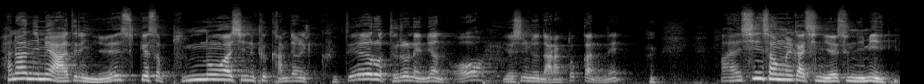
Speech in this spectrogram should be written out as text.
하나님의 아들인 예수께서 분노하시는 그 감정을 그대로 드러내면 어 예수님도 나랑 똑같네. 아, 신성을 가신 예수님이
